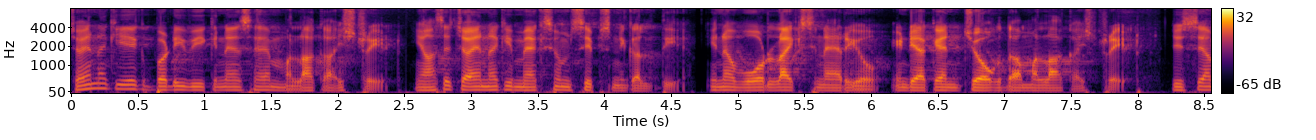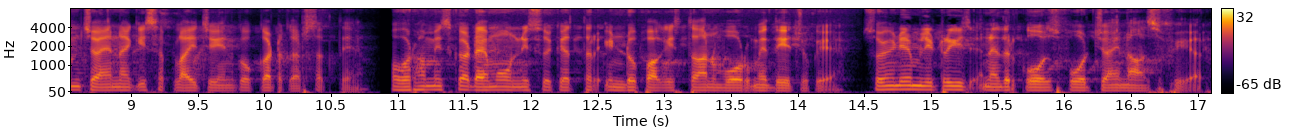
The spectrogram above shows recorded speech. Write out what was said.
चाइना की एक बड़ी वीकनेस है मलाका स्ट्रेट यहाँ से चाइना की मैक्सिमम शिप्स निकलती है। In a war like scenario India can choke the Malacca Strait जिससे हम चाइना की सप्लाई चेन को कट कर सकते हैं। और हम इसका डेमो उन्नीस सौ इकहत्तर इंडो पाकिस्तान वॉर में दे चुके हैं। So Indian military is another cause for China's fear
